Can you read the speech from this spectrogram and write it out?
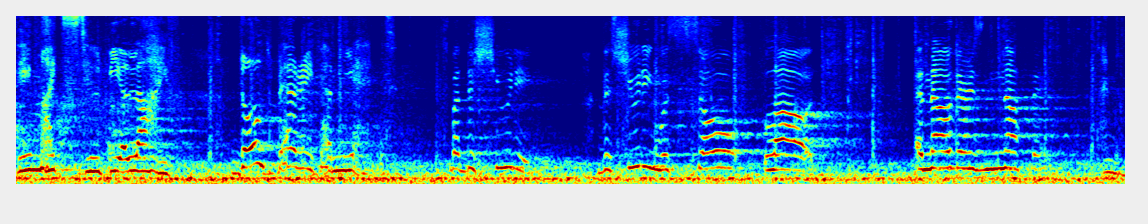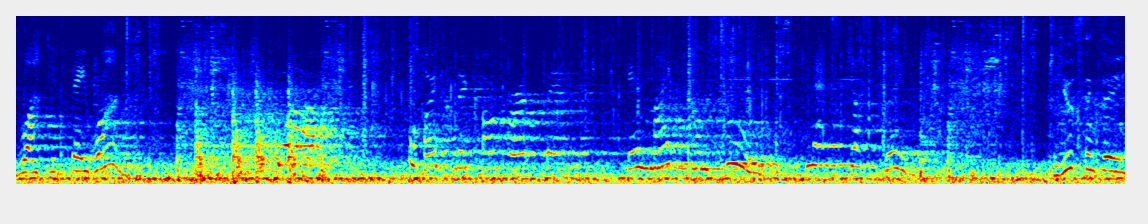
They might still be alive. Don't bury them yet. But the shooting, the shooting was so loud. And now there's nothing. And what if they won? Why? Why did they come for us then? They might come soon. Let's just wait. Do you think they...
